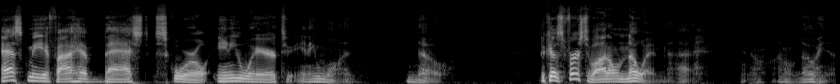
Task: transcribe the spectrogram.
Ask me if I have bashed Squirrel anywhere to anyone. No. Because first of all, I don't know him. I, you know, I don't know him.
